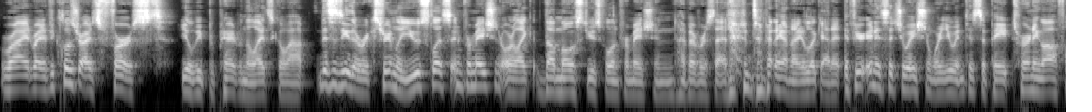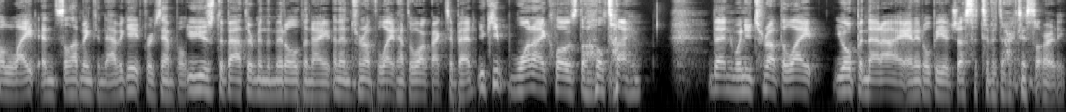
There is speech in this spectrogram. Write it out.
Right, right. If you close your eyes first, you'll be prepared when the lights go out. This is either extremely useless information or like the most useful information I've ever said, depending on how you look at it. If you're in a situation where you anticipate turning off a light and still having to navigate, for example, you use the bathroom in the middle of the night and then turn off the light and have to walk back to bed, you keep one eye closed the whole time. then when you turn off the light, you open that eye and it'll be adjusted to the darkness already.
